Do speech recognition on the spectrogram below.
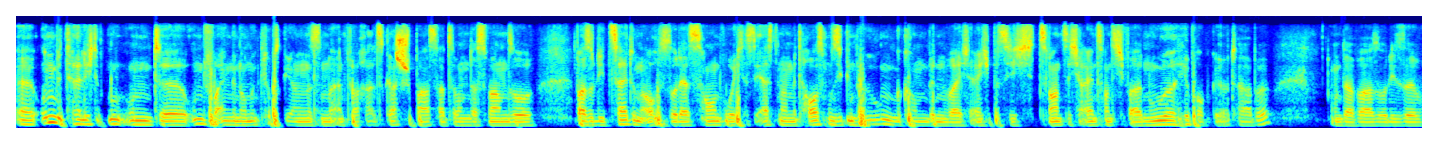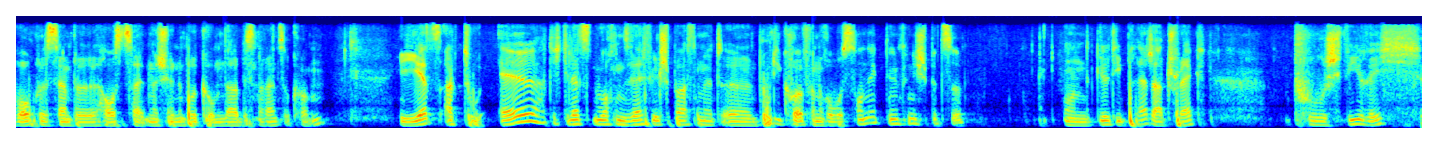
äh, unbeteiligt und, und äh, unvoreingenommen in Clubs gegangen ist und einfach als Gast Spaß hatte. Und das waren so, war so die Zeit und auch so der Sound, wo ich das erste Mal mit Hausmusik in Berührung gekommen bin, weil ich eigentlich bis ich 20, 21 war, nur Hip-Hop gehört habe. Und da war so diese Vocal Sample Hauszeit eine schöne Brücke, um da ein bisschen reinzukommen. Jetzt aktuell hatte ich die letzten Wochen sehr viel Spaß mit äh, Booty Call von Robosonic, den finde ich spitze. Und Guilty Pleasure Track. Puh, schwierig.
